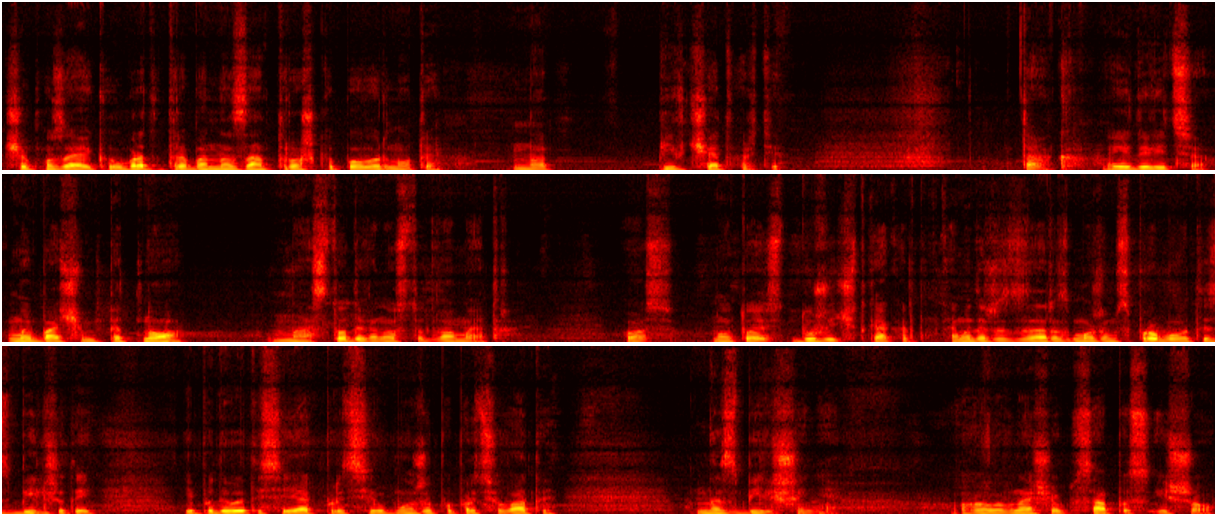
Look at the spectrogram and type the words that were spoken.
Щоб мозаїку обрати, треба назад трошки повернути на пів четверті. Так, і дивіться, ми бачимо пятно на 192 метри. Ось. Ну, тобто дуже чітка картинка. Ми навіть зараз можемо спробувати збільшити і подивитися, як приціл може попрацювати на збільшенні. Головне, щоб запис ішов.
